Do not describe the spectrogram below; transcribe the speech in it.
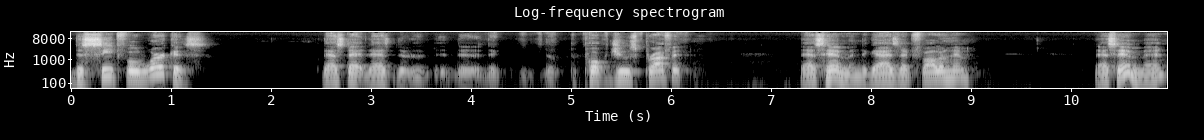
Deceitful workers. That's that. That's the the, the, the, pork juice prophet that's him and the guys that follow him. That's him, man.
